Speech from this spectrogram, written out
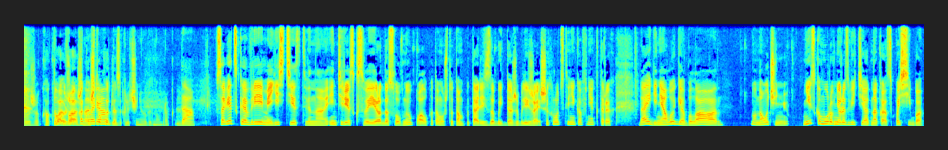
Тоже как Тоже ва- как важная штука вариант. для заключения выгодного брака. Да. В советское время, естественно, интерес к своей родословной упал, потому что там пытались забыть даже ближайших родственников некоторых. Да, и генеалогия была ну, на очень низком уровне развития, однако спасибо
